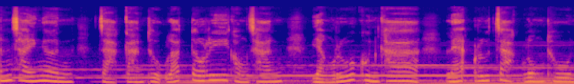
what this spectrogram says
ฉันฉันใช้เงินจากการถูกลอตเตอรี่ของฉัน อย่างรู้คุณค่า และรู้จักลงทุน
